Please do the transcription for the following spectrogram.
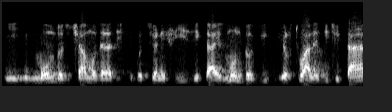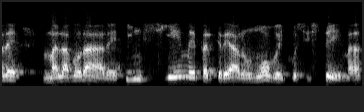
il mondo diciamo, della distribuzione fisica il mondo virtuale e digitale, ma lavorare insieme per creare un nuovo ecosistema,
